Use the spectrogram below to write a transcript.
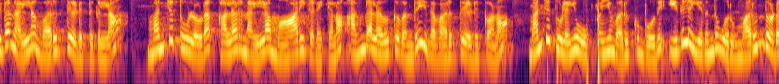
இதை நல்லா வறுத்து எடுத்துக்கலாம். மஞ்சத்தூளோட கலர் நல்லா மாறி கிடைக்கணும். அந்த அளவுக்கு வந்து இதை வறுத்து எடுக்கணும். மஞ்சத்தூளையும் உப்பையும் வறுக்கும் போது இதில் இருந்து ஒரு மருந்தோட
